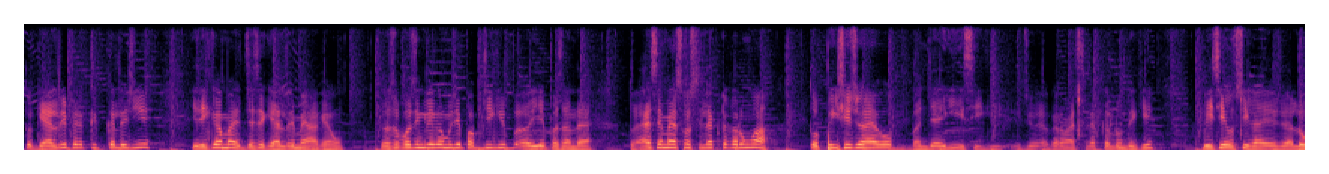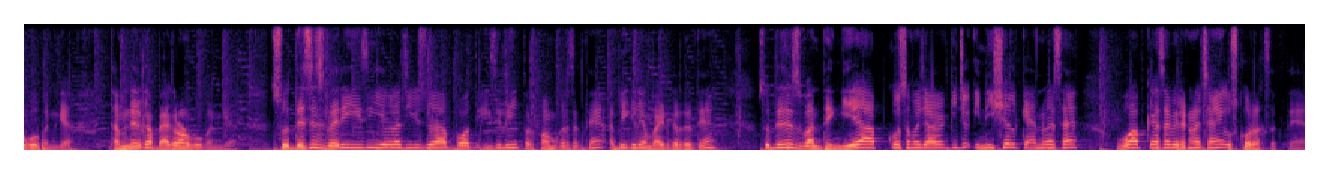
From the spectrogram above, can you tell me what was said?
तो गैलरी पर क्लिक कर लीजिए। ये देखिए, मैं जैसे गैलरी में आ गया हूँ। तो सपोजिंगली अगर मुझे पबजी की ये पसंद है तो ऐसे मैं इसको सिलेक्ट करूँगा तो पीछे जो है वो बन जाएगी इसी की, जो अगर मैं सिलेक्ट कर लूँ, देखिए, पीछे उसी का ये जो है लोगो बन गया। थंबनेल का बैकग्राउंड वो बन गया। So this is very easy ये वाला चीज़ जो है आप बहुत इजीली परफॉर्म कर सकते हैं। अभी के लिए हम वाइट कर देते हैं। So this is one thing ये आपको समझ आएगा कि जो इनिशियल कैनवस है, वो आप कैसा भी रखना चाहें, उसको रख सकते हैं।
